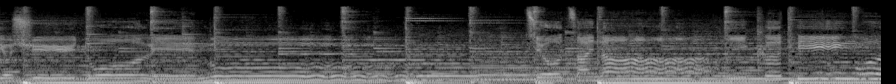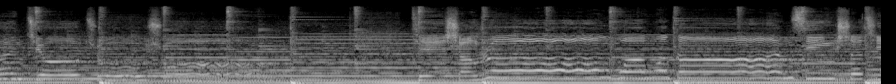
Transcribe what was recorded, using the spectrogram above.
有许多恋慕。就在那一刻听闻救主说，天上荣华我甘心舍弃。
